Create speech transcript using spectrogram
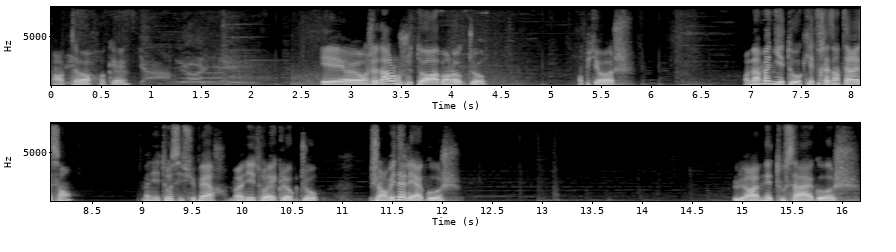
En tort, ok. Et euh, en général, on joue Thor avant Lockjaw. On pioche. On a Magneto qui est très intéressant. Magneto, c'est super. Magneto avec Lockjaw. J'ai envie d'aller à gauche. Lui ramener tout ça à gauche.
